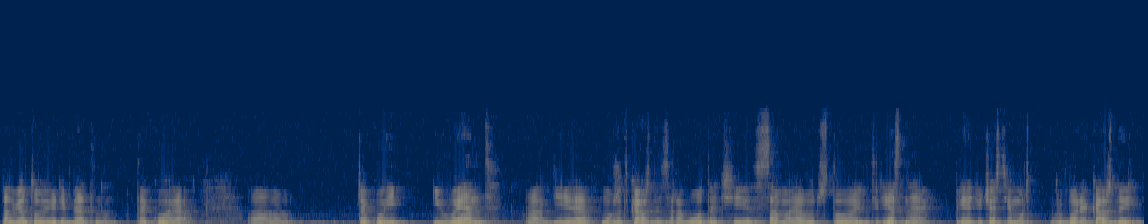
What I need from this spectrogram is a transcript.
подготовили ребята на такое, такой ивент, где может каждый заработать. И самое вот что интересное, принять участие может, грубо говоря, каждый.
